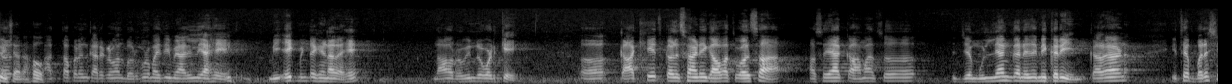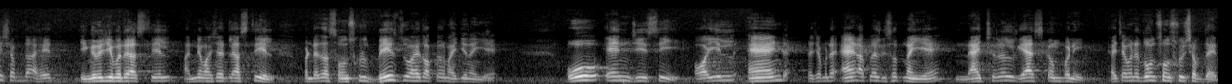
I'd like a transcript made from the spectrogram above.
विचारा, हो. आत्तापर्यंत कार्यक्रमात भरपूर माहिती मिळालेली आहे. मी एक मिनिटं घेणार आहे. नाव रवींद्र वडके. काखेत कळसा आणि गावात वळसा असं या कामाचं जे मूल्यांकन आहे ते मी करीन. कारण इथे बरेचसे शब्द आहेत इंग्रजीमध्ये असतील अन्य भाषेतले असतील पण त्याचा संस्कृत बेस जो आहे तो आपल्याला माहिती नाही आहे O N G C oil and त्याच्यामध्ये अँड आपल्याला दिसत नाही आहे नॅचरल गॅस कंपनी ह्याच्यामध्ये दोन संस्कृत शब्द आहेत.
